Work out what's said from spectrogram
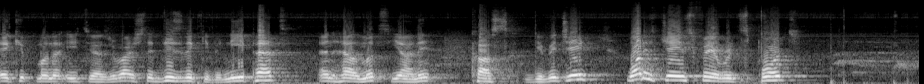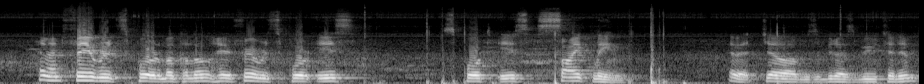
ekipmana ihtiyacı var? İşte dizlik gibi. Knee pad and helmet yani kask gibi. J. What is Jay's favorite sport? Hemen favorite spor bakalım. Her favorite sport is sport is cycling. Evet cevabımızı biraz büyütelim.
